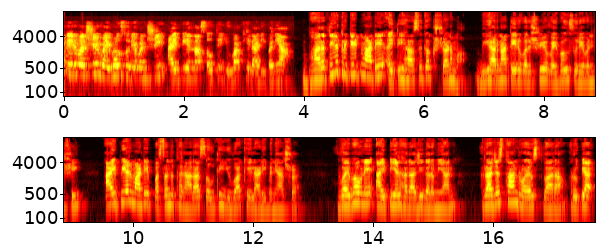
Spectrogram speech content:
તેર વર્ષે વૈભવ સૂર્યવંશી આઈપીએલના સૌથી યુવા ખેલાડી બન્યા. ભારતીય ક્રિકેટ માટે ઐતિહાસિક ક્ષણમાં બિહારના તેર વર્ષીય વૈભવ સૂર્યવંશી આઈપીએલ માટે પસંદ થનારા સૌથી યુવા ખેલાડી બન્યા છે. વૈભવને આઈપીએલ હરાજી દરમિયાન રાજસ્થાન રોયલ્સ દ્વારા રૂપિયા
